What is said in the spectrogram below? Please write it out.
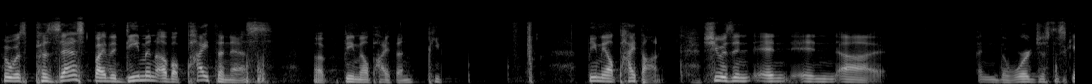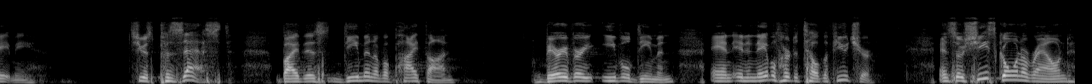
who was possessed by the demon of a pythoness, a female python, female python. She was in, in, in uh, and the word just escaped me. She was possessed by this demon of a python very, very evil demon, and it enabled her to tell the future. And so she's going around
